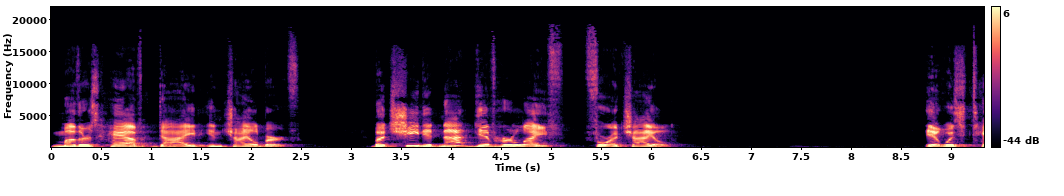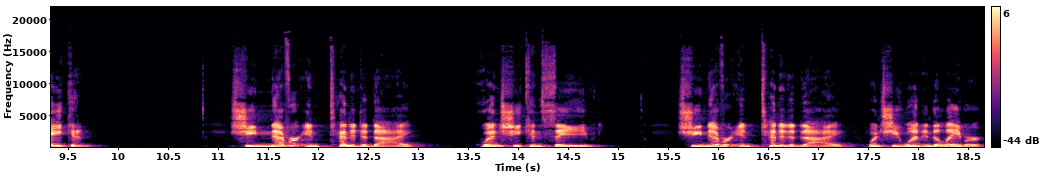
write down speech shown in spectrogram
Mothers have died in childbirth. But she did not give her life for a child. It was taken. She never intended to die when she conceived. She never intended to die when she went into labor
